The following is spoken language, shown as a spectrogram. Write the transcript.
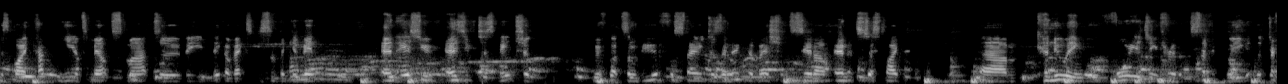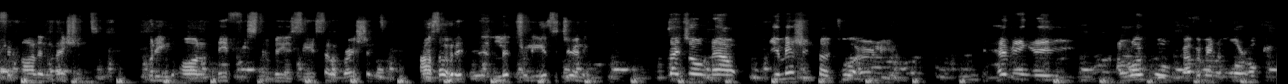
is by coming here to Mount Smart to the Megavax Pacific event. And as you've, as you've just mentioned, We've got some beautiful stages and activations set up, and it's just like um, canoeing or voyaging through the Pacific where you get the different island nations putting on their festivities, their celebrations. Uh, so it, it, literally is a journey. So now, you mentioned tour earlier. Having a, a local government or Auckland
